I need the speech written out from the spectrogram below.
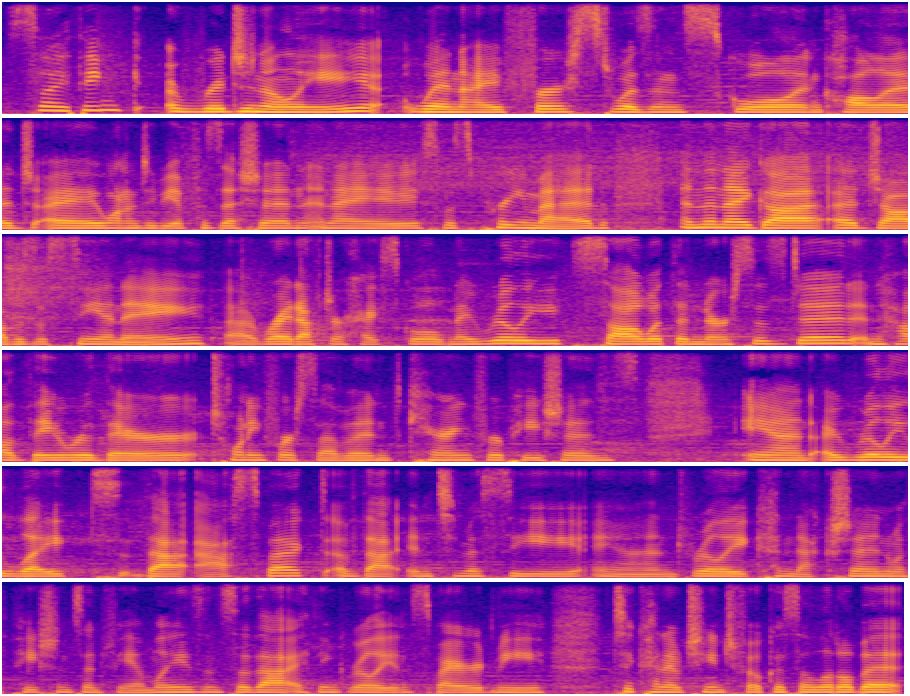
So I think originally when I first was in school and college, I wanted to be a physician and I was pre-med. And then I got a job as a CNA uh, right after high school. And I really saw what the nurses did and how they were there 24/7 caring for patients and I really liked that aspect of that intimacy and really connection with patients and families. And so that I think really inspired me to kind of change focus a little bit.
